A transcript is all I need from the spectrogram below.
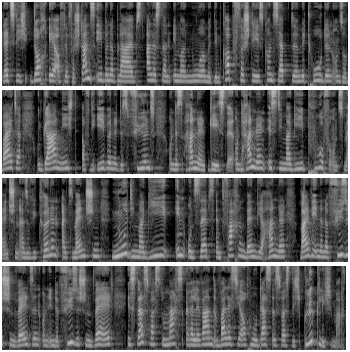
letztlich doch eher auf der Verstandsebene bleibst, alles dann immer nur mit dem Kopf verstehst, Konzepte, Methoden und so weiter und gar nicht auf die Ebene des Fühlens und des Handelns gehst. Und Handeln ist die Magie pur für uns Menschen. Also wir können als Menschen nur die Magie in uns selbst entfachen, wenn wir handeln, weil wir in einer physischen physischen Welt sind und in der physischen Welt ist das, was du machst, relevant, weil es ja auch nur das ist, was dich glücklich macht.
